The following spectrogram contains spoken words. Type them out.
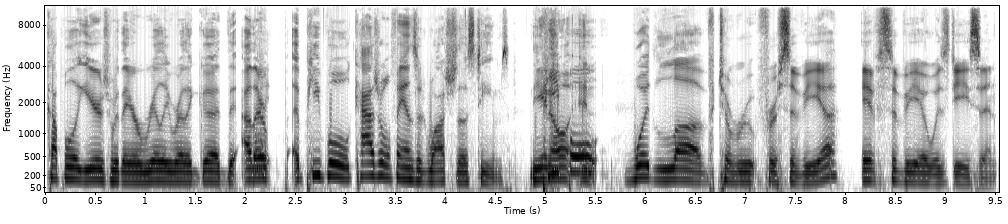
couple of years where they were really, really good, the other Right. people, casual fans would watch those teams. You know, people and, would love to root for Sevilla if Sevilla was decent.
